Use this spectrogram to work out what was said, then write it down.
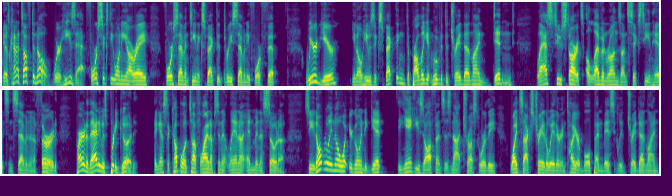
it was kind of tough to know where he's at. 461 ERA, 417 expected, 374 FIP. Weird year. You know, he was expecting to probably get moved at the trade deadline, didn't. Last two starts, 11 runs on 16 hits and seven and a third. Prior to that, he was pretty good against a couple of tough lineups in Atlanta and Minnesota. So you don't really know what you're going to get. The Yankees' offense is not trustworthy. White Sox traded away their entire bullpen basically the trade deadline.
